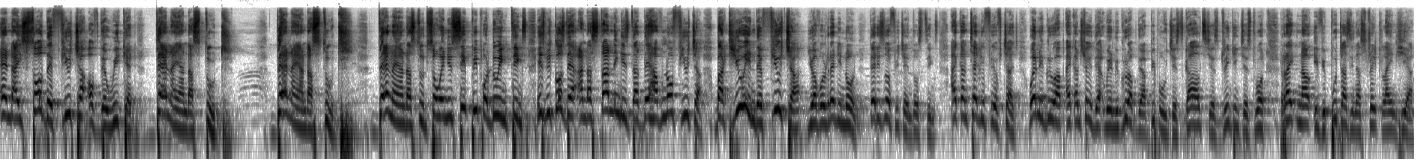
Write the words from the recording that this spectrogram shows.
and I saw the future of the wicked, then I understood. Then I understood. Then I understood. So when you see people doing things, it's because their understanding is that they have no future. But you in the future, you have already known there is no future in those things. I can tell you free of charge. When we grew up, I can show you that when we grew up, there are people who chased girls, chased drinking, chased what. Right now, if you put us in a straight line here,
